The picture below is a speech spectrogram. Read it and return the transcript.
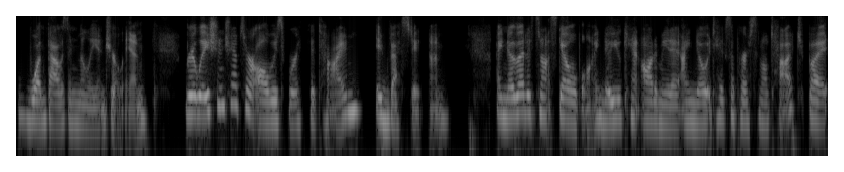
1000 million trillion. Relationships are always worth the time investing in. I know that it's not scalable. I know you can't automate it. I know it takes a personal touch, but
